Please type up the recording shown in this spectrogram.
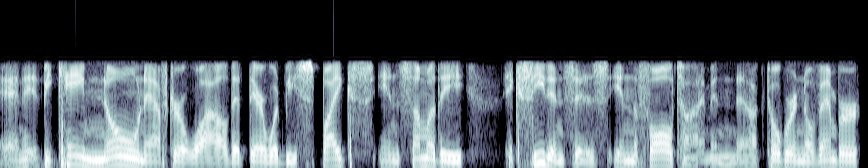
and it became known after a while that there would be spikes in some of the exceedances in the fall time. In October and November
